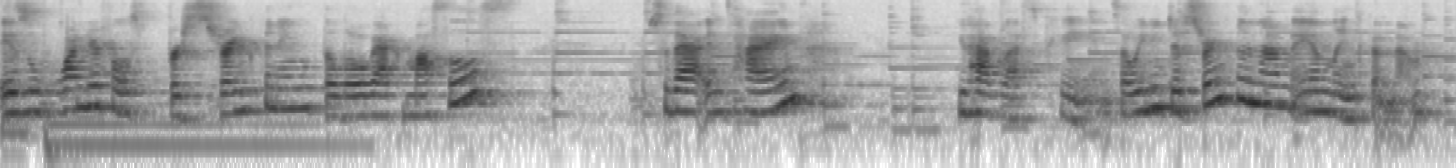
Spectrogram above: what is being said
is wonderful for strengthening the low back muscles so that in time you have less pain. So we need to strengthen them and lengthen them.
